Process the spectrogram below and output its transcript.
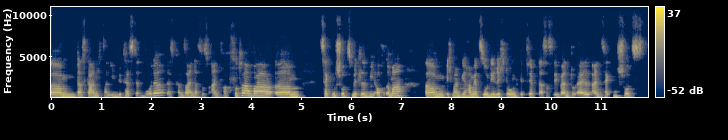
ähm, dass gar nichts an ihm getestet wurde. Es kann sein, dass es einfach Futter war, ähm, Zeckenschutzmittel, wie auch immer. Ähm, ich meine, wir haben jetzt so die Richtung getippt, dass es eventuell ein Zeckenschutz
